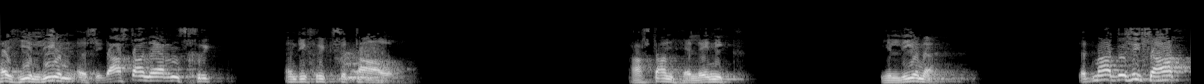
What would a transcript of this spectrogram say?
'n Helleen is. Daar staan nêrens Griek in die Griekse taal. Daar staan Hellenic. Helene. Dit maak dus nie saak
